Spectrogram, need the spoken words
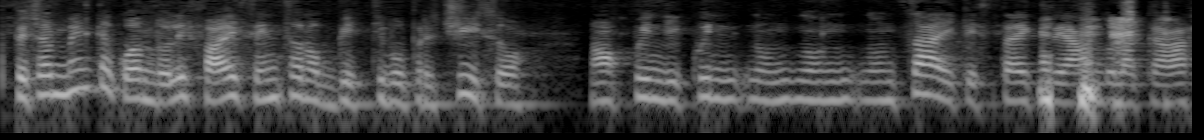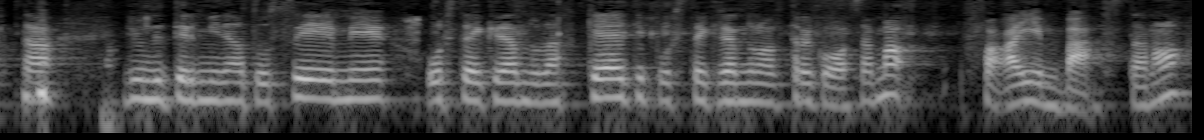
specialmente quando le fai senza un obiettivo preciso. No? Quindi, quindi non, non, non, sai che stai creando la carta di un determinato seme o stai creando un archetipo o stai creando un'altra cosa, ma fai e basta, no?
